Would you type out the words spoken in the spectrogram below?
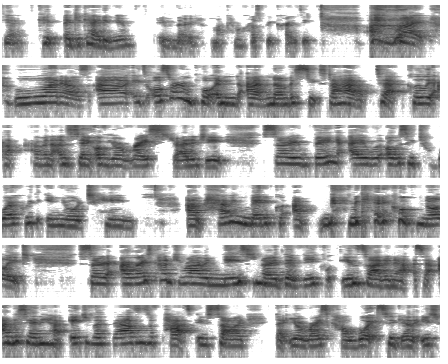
yeah, keep educating you even though it might come across a bit crazy. All right, what else? Uh, it's also important, uh, number six, to have to clearly have an understanding of your race strategy. So, being able, obviously, to work within your team, um, having medical um, mechanical knowledge. So, a race car driver needs to know their vehicle inside and out. So, understanding how each of the thousands of parts inside that your race car works together is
